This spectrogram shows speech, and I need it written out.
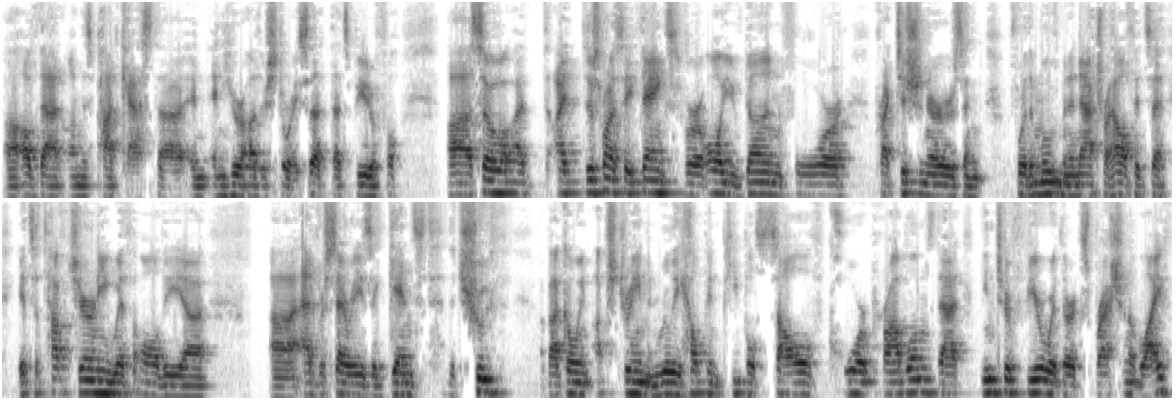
uh, of that on this podcast uh, and, and hear other stories. So that that's beautiful. Uh, so I, I just want to say thanks for all you've done for practitioners and for the movement of natural health. It's a it's a tough journey with all the uh, uh, adversaries against the truth about going upstream and really helping people solve core problems that interfere with their expression of life.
